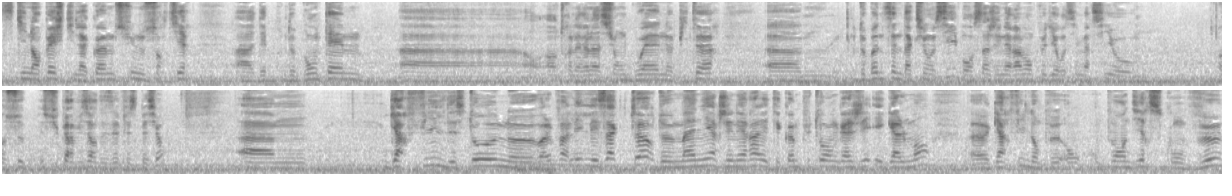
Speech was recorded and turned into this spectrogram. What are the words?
ce qui n'empêche qu'il a quand même su nous sortir euh, de bons thèmes euh, entre les relations Gwen, Peter, euh, de bonnes scènes d'action aussi. Bon, ça généralement on peut dire aussi merci au, superviseur des effets spéciaux. Garfield et Stone, les, acteurs de manière générale étaient quand même plutôt engagés également. Euh, Garfield, on peut, en dire ce qu'on veut,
